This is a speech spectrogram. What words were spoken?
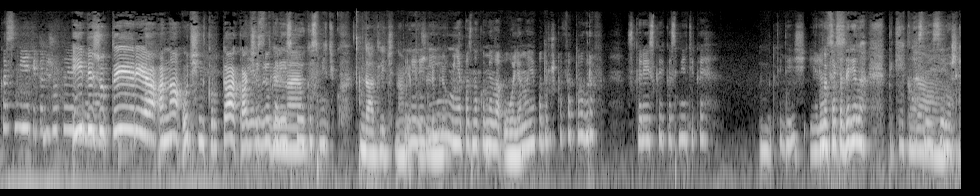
Косметика, бижутерия. И бижутерия, она очень крутая, Я качественная. люблю корейскую косметику. Да, отлично, я тоже люблю. Меня познакомила Оля, моя подружка-фотограф, с корейской косметикой. М, Тыдыщ. И У Аленка нас есть- подарила такие классные Да. сережки.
